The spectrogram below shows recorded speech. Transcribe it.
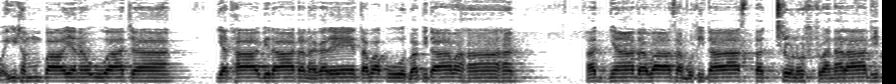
वैशम्पायन उवाच। यथा विराटनगरे तव पूर्वपितामहाः। अज्ञातवासमुषितास्तच्छृणुष्व नराधिप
